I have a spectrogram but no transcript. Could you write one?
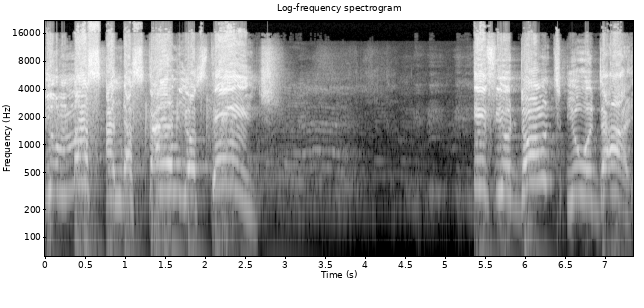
You must understand your stage. If you don't, you will die.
